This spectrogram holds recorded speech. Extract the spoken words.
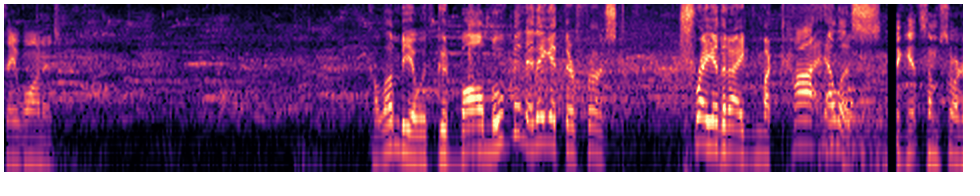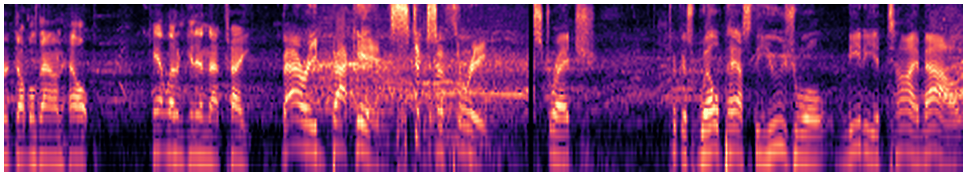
They wanted. Columbia with good ball movement, and they get their first tray of the night. Maka Ellis. To get some sort of double down help. Can't let him get in that tight. Barry back in, sticks a three. Stretch. Took us well past the usual media timeout.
